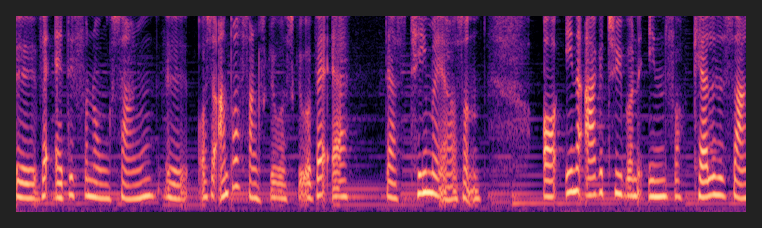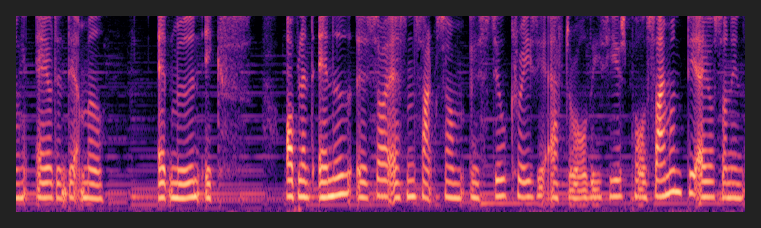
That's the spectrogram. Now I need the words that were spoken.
øh, hvad er det for nogle sange, øh, også andre sangskrivere skriver, hvad er deres temaer og sådan. Og en af arketyperne inden for kærlighedssange er jo den der med at møde en eks. Og blandt andet øh, så er sådan en sang som øh, Still Crazy After All These Years, Paul Simon, det er jo sådan en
